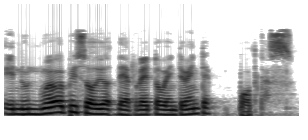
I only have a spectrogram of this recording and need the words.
en un nuevo episodio de Reto 2020 Podcast.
